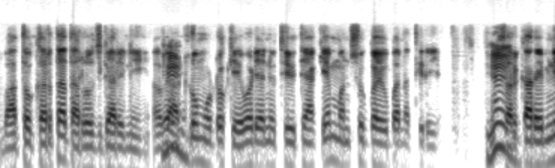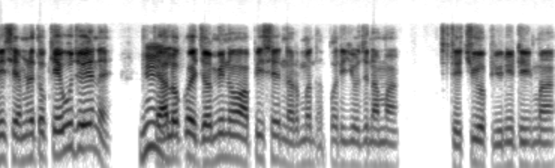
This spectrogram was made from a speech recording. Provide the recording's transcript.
વાતો કરતા હતા રોજગારીની હવે આટલું મોટો કેવડિયાનું થયું ત્યાં કેમ મનસુખભાઈ ઊભા નથી રહ્યા? સરકાર એમની છે એમણે તો કેવું જોઈએ ને? કે આ લોકોએ જમીનો આપી છે નર્મદા પરિયોજનામાં સ્ટેચ્યુ ઓફ યુનિટીમાં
